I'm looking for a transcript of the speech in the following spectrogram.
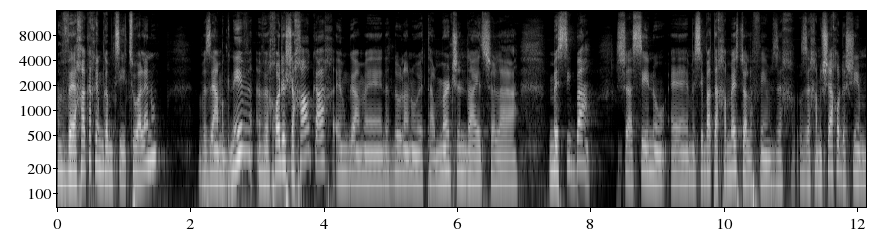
ואחר כך הם גם צייצו עלינו, וזה היה מגניב, וחודש אחר כך הם גם נתנו לנו את המרצ'נדייז של המסיבה שעשינו, אה, מסיבת החמשת אלפים, זה, זה חמישה חודשים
